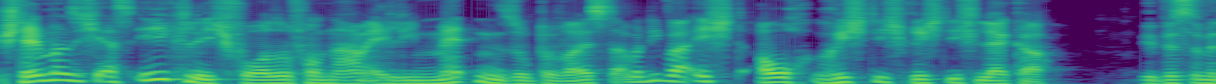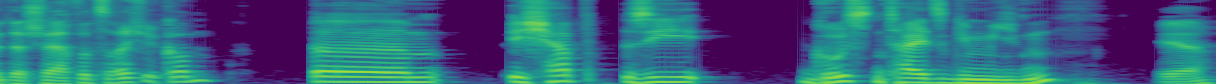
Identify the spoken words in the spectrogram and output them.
stellt man sich erst eklig vor, so vom Namen, ey, Limettensuppe, weißt du, aber die war echt auch richtig, richtig lecker. Wie bist du mit der Schärfe zurechtgekommen? Ähm, ich habe sie größtenteils gemieden. Ja.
